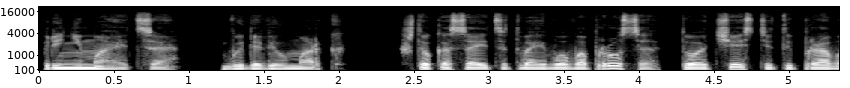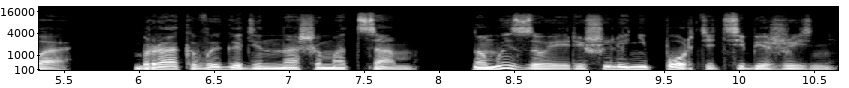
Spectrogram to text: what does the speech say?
принимается», — выдавил Марк. «Что касается твоего вопроса, то отчасти ты права. Брак выгоден нашим отцам. Но мы с Зоей решили не портить себе жизнь.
